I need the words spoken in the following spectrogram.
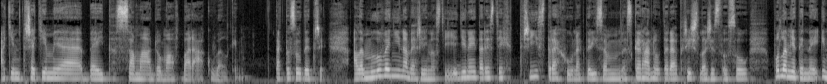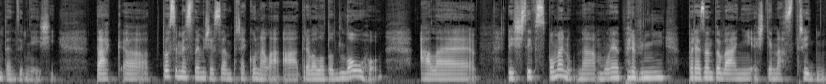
a tím třetím je být sama doma v baráku velkým. Tak to jsou ty tři. Ale mluvení na veřejnosti, jediný tady z těch tří strachů, na který jsem dneska ráno teda přišla, že to jsou podle mě ty nejintenzivnější, tak uh, to si myslím, že jsem překonala a trvalo to dlouho, ale když si vzpomenu na moje první prezentování ještě na střední,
